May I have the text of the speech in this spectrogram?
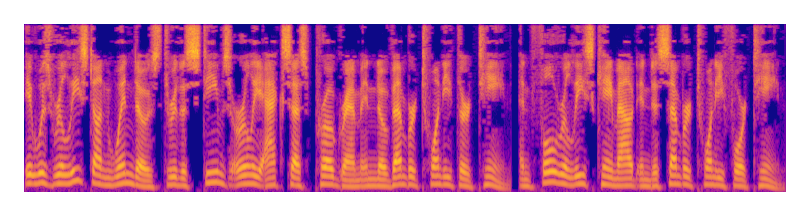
It was released on Windows through the Steam's Early Access program in November 2013, and full release came out in December 2014.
